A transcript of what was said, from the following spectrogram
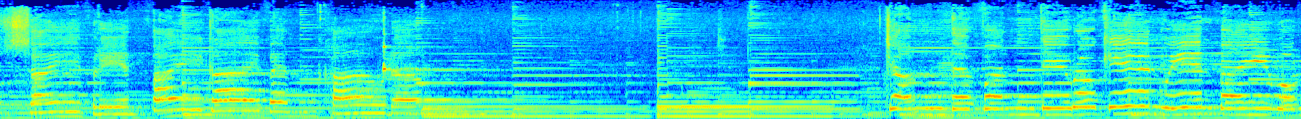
ดใสเปลี่ยนไปกลายเป็นขาวดำจำแต่ฝันที่เราเขียนเวียนไปวน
